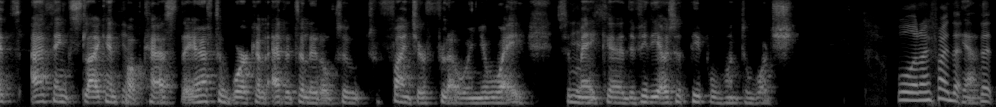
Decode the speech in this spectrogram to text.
It's I think it's like in Yeah. podcasts, they have to work at it a little to to find your flow and your way to Yes. make uh, the videos that people want to watch. Well, and I find that Yeah. that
